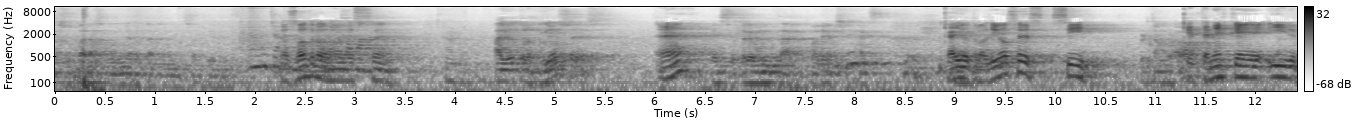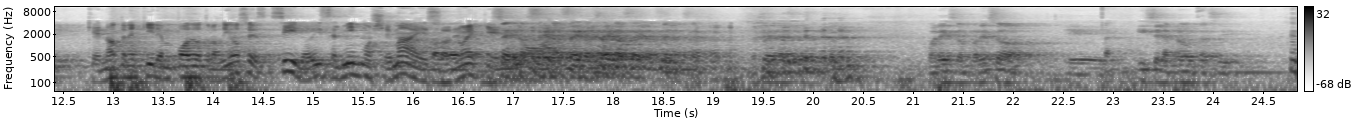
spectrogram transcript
que sus varas se volvieran tan serpientes? Hay mucha Nosotros no lo es, ¿Hay otros dioses? ¿Eh? Esa pregunta, ¿cuál es? ¿Que hay otros dioses? Sí. ¿Que tenés que ir, que no tenés que ir en pos de otros dioses? Sí, lo dice el mismo Shema eso, no es que... Cero, cero, cero, cero, cero, cero, cero. Por eso, por eso eh, hice la pregunta así.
